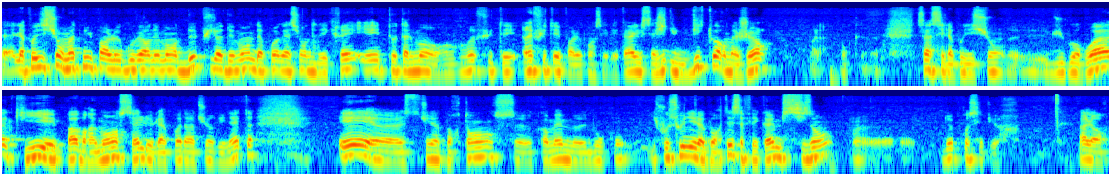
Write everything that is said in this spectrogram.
Euh, la position maintenue par le gouvernement depuis la demande d'abrogation des décrets est totalement réfutée, par le Conseil d'État. Il s'agit d'une victoire majeure. Voilà. Donc, euh, ça, c'est la position euh, du Gaurois qui n'est pas vraiment celle de la quadrature du net. Et c'est une importance quand même. Donc, il faut souligner la portée. Ça fait quand même six ans de procédure. Alors,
